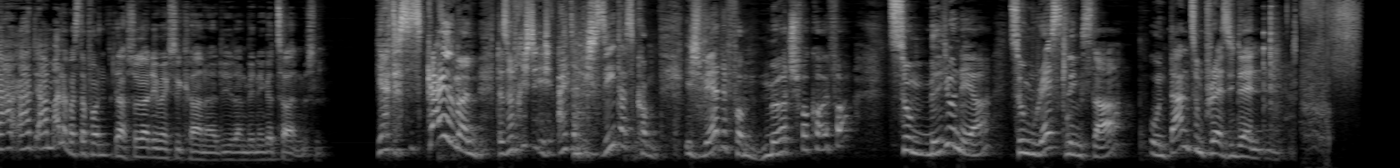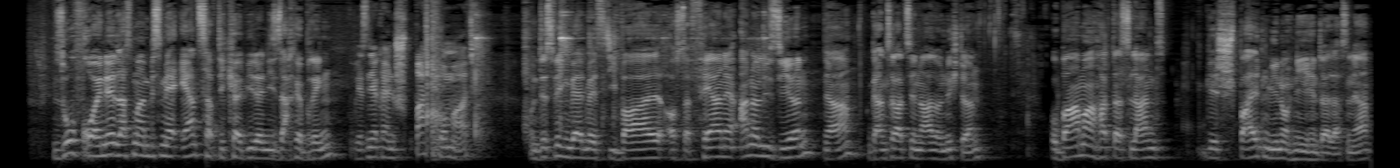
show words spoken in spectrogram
Da haben alle was davon. Ja, sogar die Mexikaner, die dann weniger zahlen müssen. Ja, das ist geil, Mann. Das wird richtig. Ich, Alter, ich sehe das kommen. Ich werde vom Merch-Verkäufer zum Millionär, zum Wrestling-Star und dann zum Präsidenten. So, Freunde, lass mal ein bisschen mehr Ernsthaftigkeit wieder in die Sache bringen. Wir sind ja kein Spaßformat. Und deswegen werden wir jetzt die Wahl aus der Ferne analysieren, ja, ganz rational und nüchtern. Obama hat das Land gespalten wie noch nie hinterlassen, ja.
